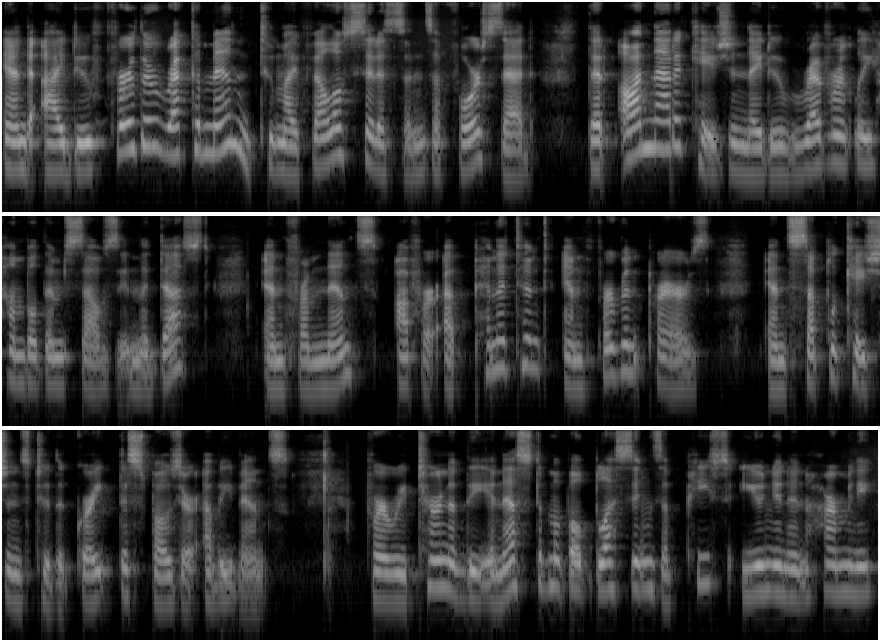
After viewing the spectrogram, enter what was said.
and I do further recommend to my fellow citizens aforesaid that on that occasion they do reverently humble themselves in the dust, and from thence offer up penitent and fervent prayers and supplications to the great disposer of events. For a return of the inestimable blessings of peace, union, and harmony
